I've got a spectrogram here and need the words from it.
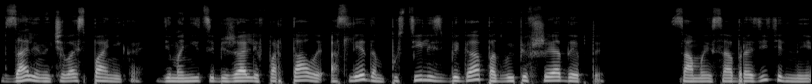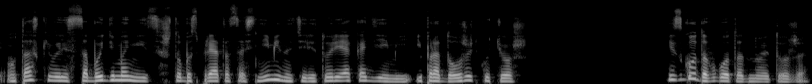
В зале началась паника. Демоницы бежали в порталы, а следом пустились в бега подвыпившие адепты. Самые сообразительные утаскивали с собой демониц, чтобы спрятаться с ними на территории Академии и продолжить кутеж. Из года в год одно и то же.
